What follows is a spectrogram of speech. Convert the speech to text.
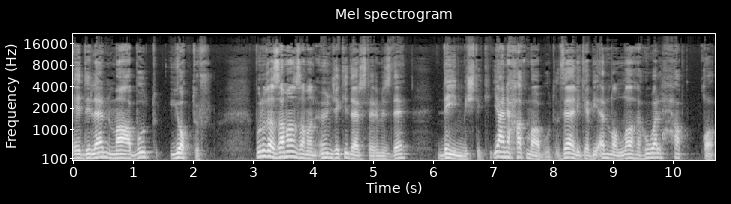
edilen mabut yoktur. Bunu da zaman zaman önceki derslerimizde değinmiştik. Yani hak mabud. Zalike bi ennallâhe huvel hakka.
